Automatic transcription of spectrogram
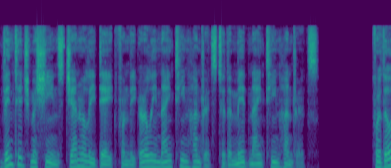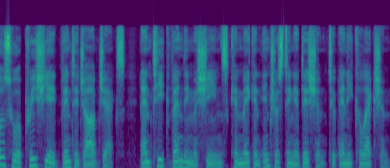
Vintage machines generally date from the early 1900s to the mid 1900s. For those who appreciate vintage objects, antique vending machines can make an interesting addition to any collection.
